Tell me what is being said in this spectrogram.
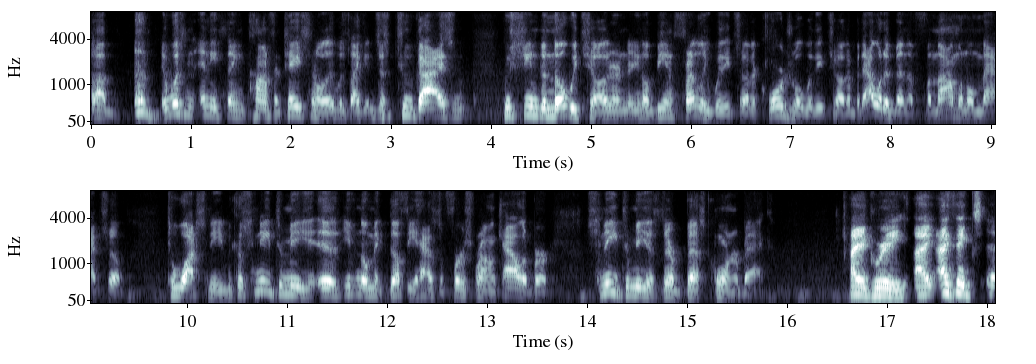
Uh, it wasn't anything confrontational. It was like just two guys who, seemed to know each other and you know being friendly with each other, cordial with each other. But that would have been a phenomenal matchup to watch Sneed because Sneed to me is even though McDuffie has the first round caliber, Sneed to me is their best cornerback. I agree. I I think uh,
